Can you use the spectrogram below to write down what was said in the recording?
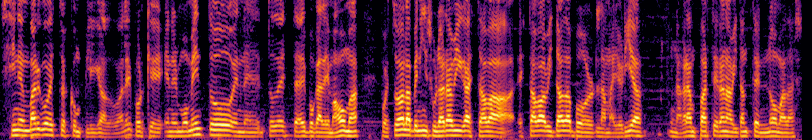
Sin embargo, esto es complicado, ¿vale? Porque en el momento, en el, toda esta época de Mahoma, pues toda la península arábiga estaba, estaba habitada por la mayoría, una gran parte eran habitantes nómadas.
